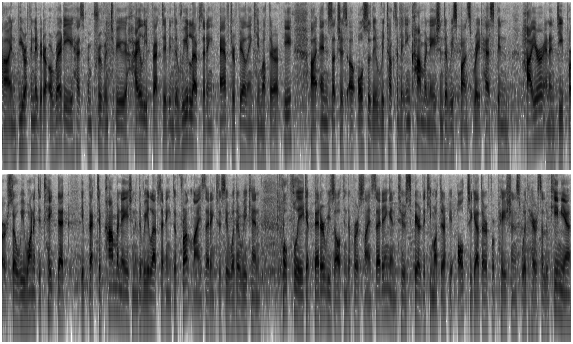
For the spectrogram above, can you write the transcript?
Uh, and BRAF inhibitor already has been proven to be highly effective in the relapse setting after failing chemotherapy. Uh, and such as uh, also the rituximab in combination, the response rate has been higher and then deeper. So we wanted to take that effective combination in the relapse setting to frontline setting to see whether we can hopefully get better result in the first line setting and to spare the chemotherapy altogether for patients with hairy cell leukemia.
